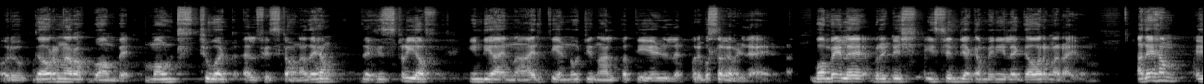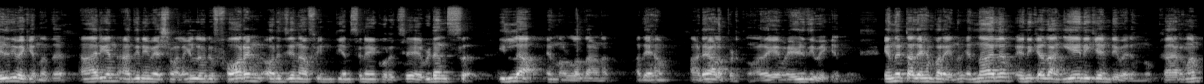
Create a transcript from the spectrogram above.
ഒരു governor of Bombay Mount Stuart Elphinstone അദ്ദേഹം ദ ഹിസ്റ്ററി ഓഫ് ഇന്ത്യ എന്ന ആയിരത്തി എണ്ണൂറ്റി നാൽപ്പത്തി ഏഴിൽ ഒരു പുസ്തകം എഴുതിയായിരുന്നു ബോംബെയിലെ ബ്രിട്ടീഷ് ഈസ്റ്റ് ഇന്ത്യ കമ്പനിയിലെ ഗവർണറായിരുന്നു. അദ്ദേഹം എഴുതി വെക്കുന്നത് ആര്യൻ അധിനിവേശം അല്ലെങ്കിൽ ഒരു ഫോറിൻ ഒറിജിൻ ഓഫ് ഇന്ത്യൻസിനെ കുറിച്ച് എവിഡൻസ് ഇല്ല എന്നുള്ളതാണ് അദ്ദേഹം അടയാളപ്പെടുത്തുന്നത്. അദ്ദേഹം എഴുതി വെക്കുന്നു. എന്നിട്ട് അദ്ദേഹം പറയുന്നു എന്നാലും എനിക്കത് അംഗീകരിക്കേണ്ടി വരുന്നു. കാരണം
